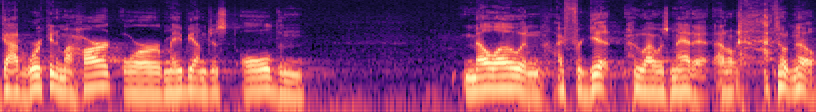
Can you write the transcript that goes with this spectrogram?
God working in my heart or maybe I'm just old and mellow and I forget who I was mad at. I don't, I don't know.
